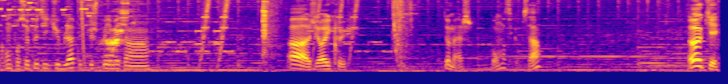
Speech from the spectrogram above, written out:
Par contre, pour ce petit cube-là, peut-être que je peux y mettre un... Ah, j'y aurais cru. Dommage. Bon, c'est comme ça. Ok.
